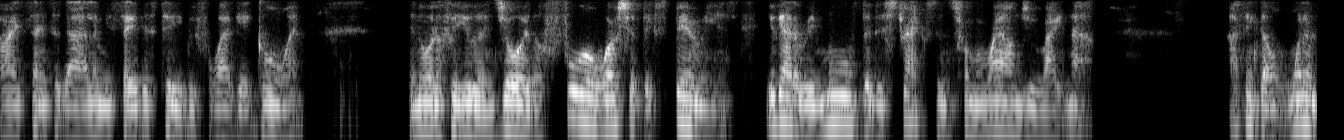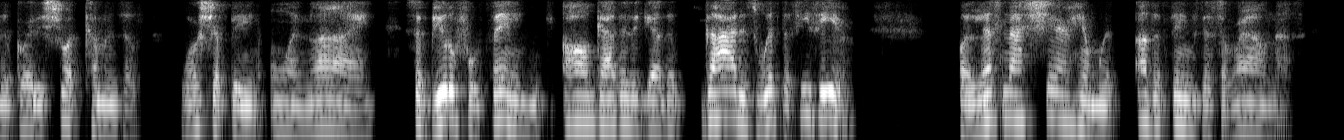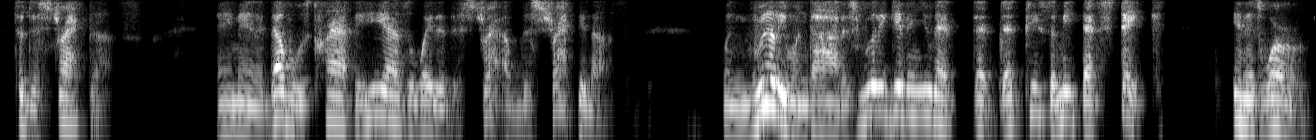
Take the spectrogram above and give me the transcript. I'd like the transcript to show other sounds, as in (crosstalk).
All right, saints of God, let me say this to you before I get going. In order for you to enjoy the full worship experience, you got to remove the distractions from around you right now. I think that one of the greatest shortcomings of worshiping online, it's a beautiful thing, all gathered together. God is with us, He's here. But let's not share Him with other things that surround us to distract us. Amen. The devil is crafty. He has a way to distract of distracting us when really when God is really giving you that that that piece of meat, that steak in his word.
